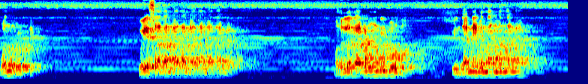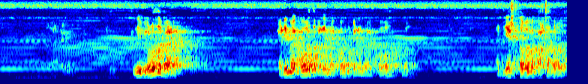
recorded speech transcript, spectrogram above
ಒಂದು ರೊಟ್ಟಿ ವಯಸ್ಸಾದಂಗೆ ಆದಂಗೆ ಆದಂಗೆ ಆದಂಗೆ. ರಾಕಡೆ ಉಂಡಿರ್ಬೋದು ಇನ್ನು ದಂಡಿಗೆ ಬಂದಂಗೆ ಬಂದಂಗೆ. ನೀವು ಹೇಳೋದು ಬೇಡ. ಕಡಿಮೆ ಹಾಕೋದು ಕಡಿಮೆ ಹಾಕೋದು ಕಡಿಮೆ ಹಾಕೋದು ಬರೋದು. ಅದು ಎಷ್ಟು ತೊಗೋಬೇಕು ಅಷ್ಟೇ ತೊಗೋದು.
